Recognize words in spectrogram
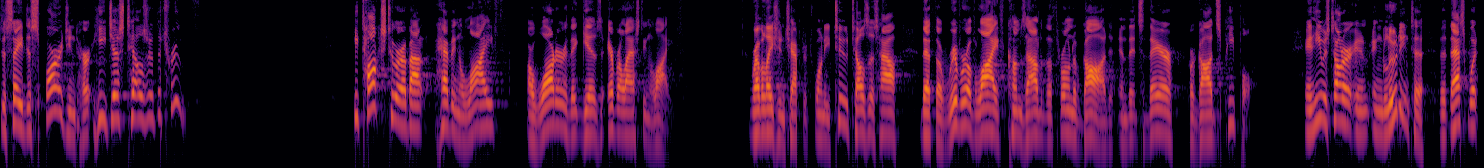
to say disparaging to her. He just tells her the truth. He talks to her about having life or water that gives everlasting life. Revelation chapter 22 tells us how that the river of life comes out of the throne of God and that's there for God's people. And he was telling her, in, alluding to that that's what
